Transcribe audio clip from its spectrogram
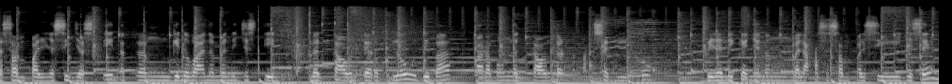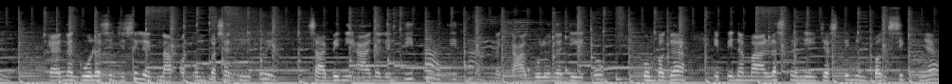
Nasampal niya si Justin at ang ginawa naman ni Justin, nag-counter flow, di ba? Para bang nag-counter attack siya dito binalikan niya ng malakas sa sampal si Giselle. Kaya nagulat si Giselle at napatumba siya dito eh. Sabi ni Annalyn, tita, tita, nagkagulo na dito. Kumbaga, ipinamalas na ni Justin yung bagsik niya.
